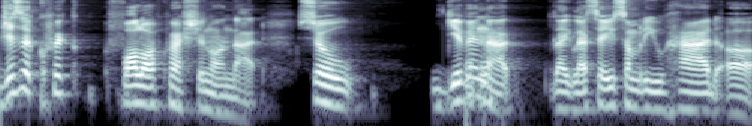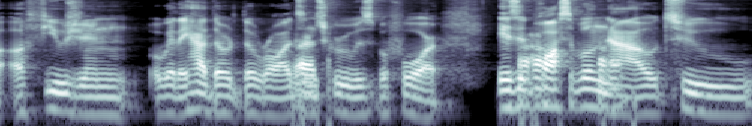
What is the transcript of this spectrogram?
just a quick follow up question on that. So, given that like let's say somebody who had a, a fusion where they had the the rods right. and screws before is it uh-huh. possible uh-huh. now to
